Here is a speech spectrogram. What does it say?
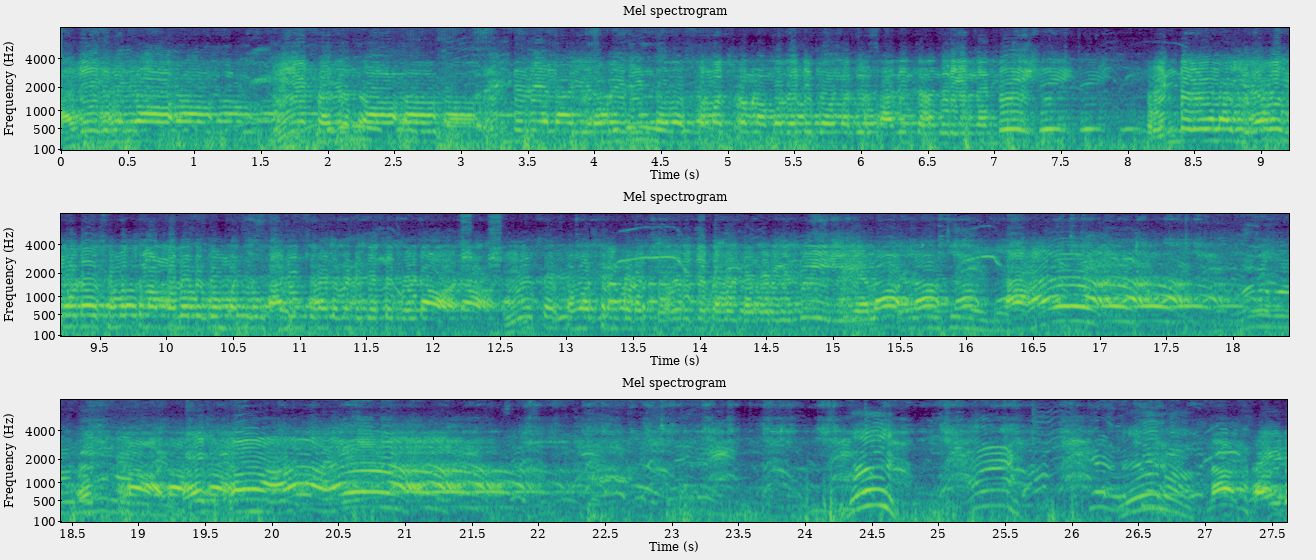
అదేవిధంగా రెండు వేల ఇరవై రెండవ సంవత్సరంలో మొదటి బహుమతి సాధించడం జరిగిందండి. రెండు వేల ఇరవై మూడవ సంవత్సరం మొదటి బహుమతి సాధించినటువంటి జత కూడా ఈ యొక్క సంవత్సరం కూడా చివరి జత పడడం జరిగింది. ఈ వేళ నా సైడ్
